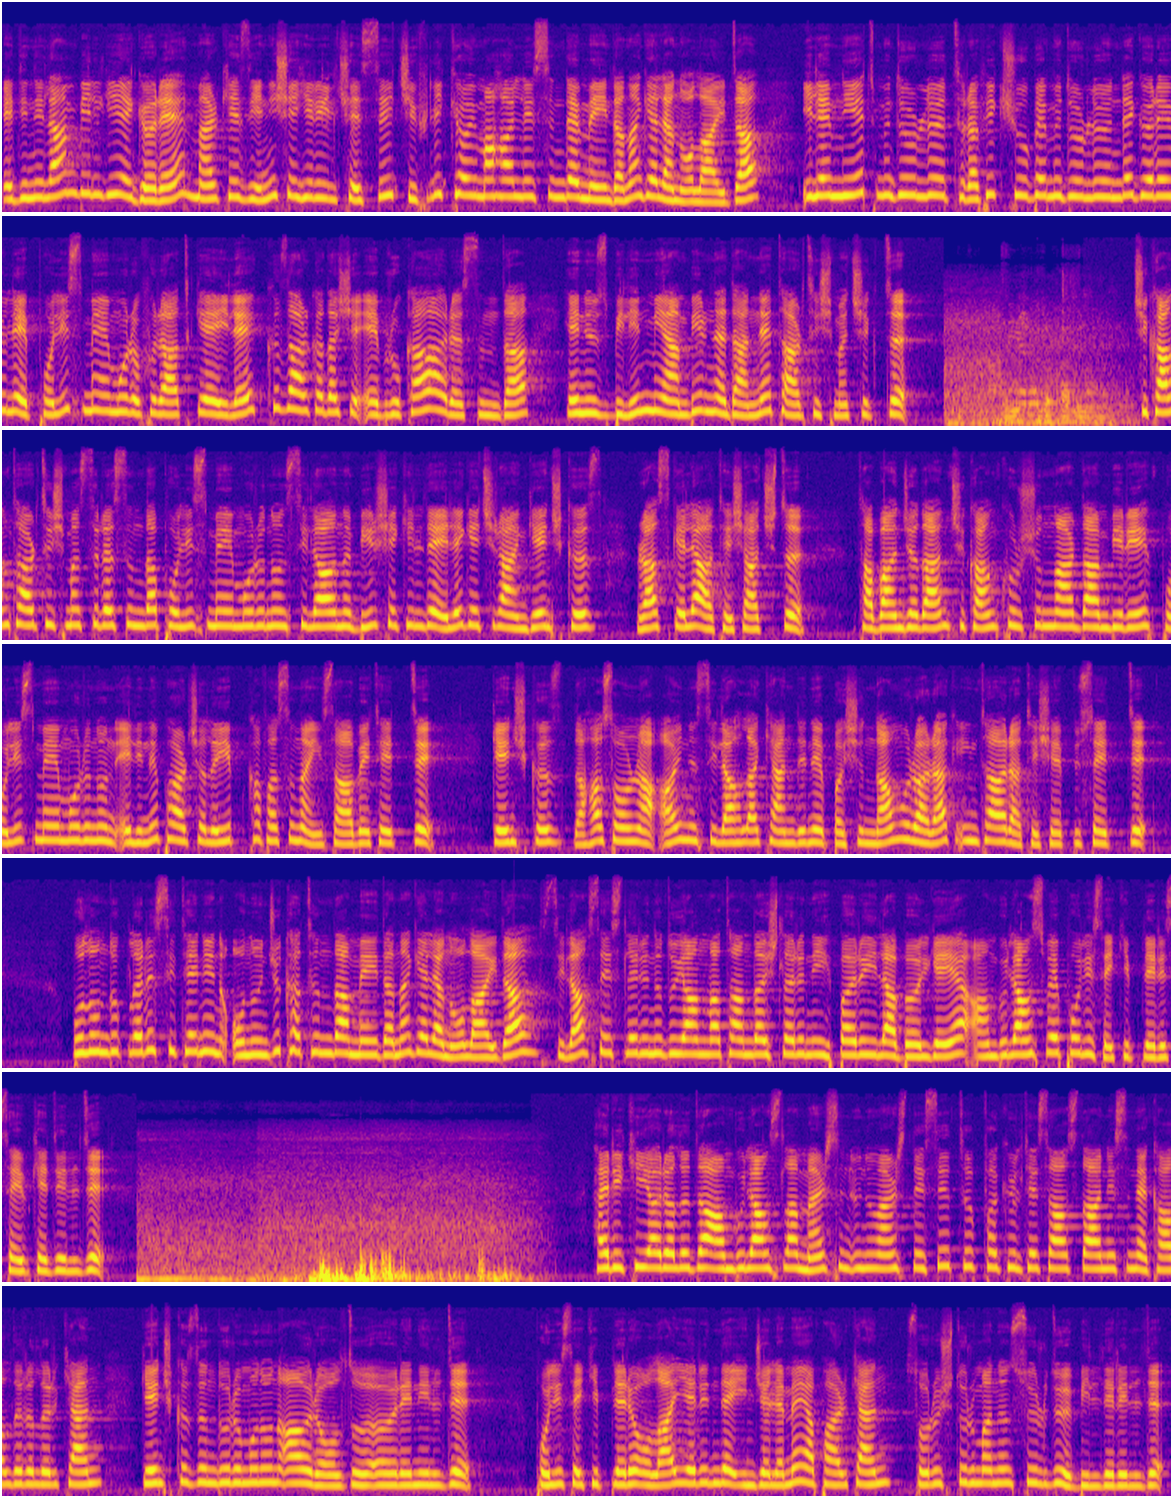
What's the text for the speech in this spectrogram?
Edinilen bilgiye göre Merkez Yenişehir ilçesi Çiftlikköy mahallesinde meydana gelen olayda İl Emniyet Müdürlüğü Trafik Şube Müdürlüğü'nde görevli polis memuru Fırat G ile kız arkadaşı Ebru K arasında henüz bilinmeyen bir nedenle tartışma çıktı. Çıkan tartışma sırasında polis memurunun silahını bir şekilde ele geçiren genç kız rastgele ateş açtı. Tabancadan çıkan kurşunlardan biri polis memurunun elini parçalayıp kafasına isabet etti. Genç kız daha sonra aynı silahla kendini başından vurarak intihara teşebbüs etti. Bulundukları sitenin 10. katında meydana gelen olayda silah seslerini duyan vatandaşların ihbarıyla bölgeye ambulans ve polis ekipleri sevk edildi. Her iki yaralı da ambulansla Mersin Üniversitesi Tıp Fakültesi Hastanesi'ne kaldırılırken genç kızın durumunun ağır olduğu öğrenildi. Polis ekipleri olay yerinde inceleme yaparken soruşturmanın sürdüğü bildirildi.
